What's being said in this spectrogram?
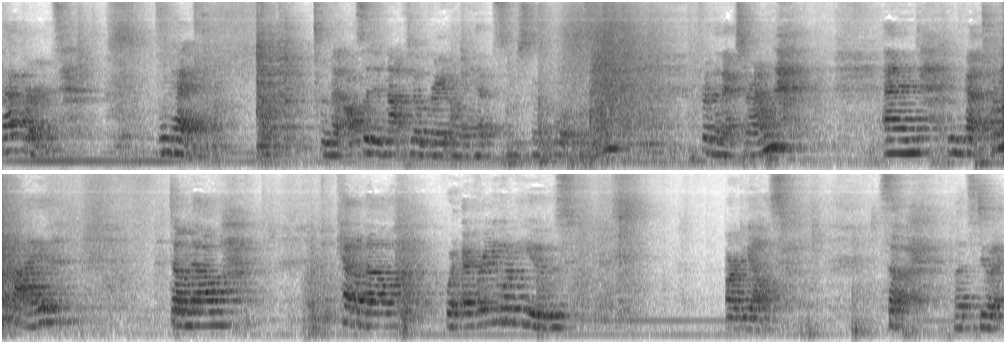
That burns. Okay. And that also did not feel great on my hips. I'm just gonna pull up this one for the next round. And we've got 25 dumbbell, kettlebell, whatever you want to use, RDLs. So let's do it.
